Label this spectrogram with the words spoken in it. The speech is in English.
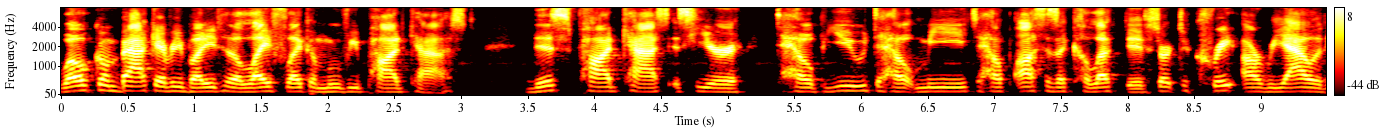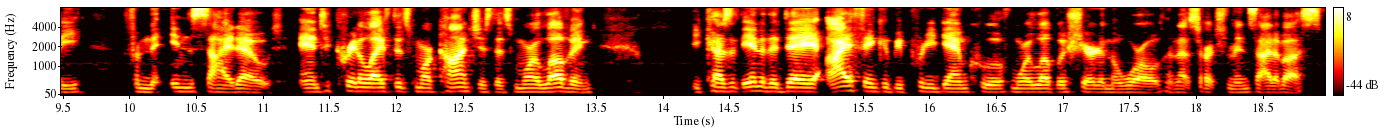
Welcome back, everybody, to the Life Like a Movie podcast. This podcast is here to help you, to help me, to help us as a collective start to create our reality from the inside out and to create a life that's more conscious, that's more loving. Because at the end of the day, I think it'd be pretty damn cool if more love was shared in the world, and that starts from inside of us.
